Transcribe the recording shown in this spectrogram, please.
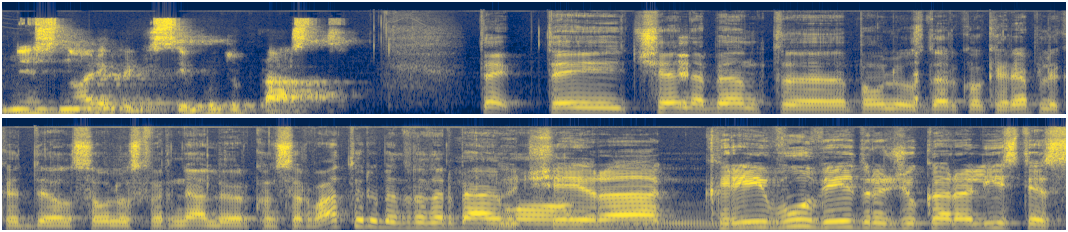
nes nori, kad jisai būtų prastas. Taip, tai čia nebent, e, Paulius, dar kokią repliką dėl Sauliaus Kvarnelio ir konservatorių bendradarbiavimo. Nu, čia yra kreivų veidrodžių karalystės,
